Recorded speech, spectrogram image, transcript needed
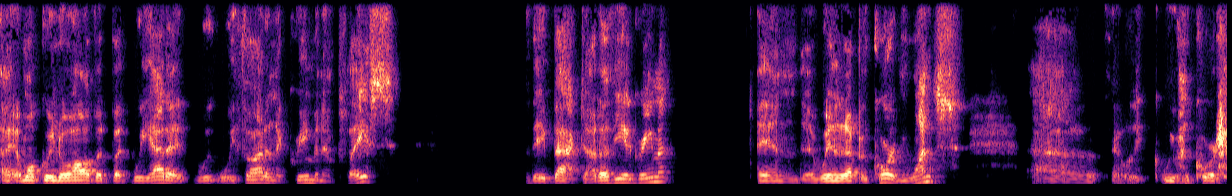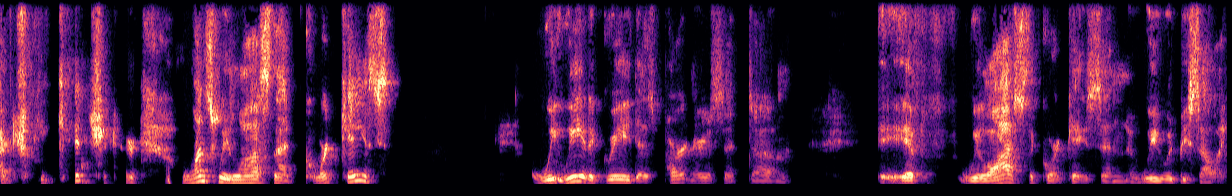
I won't go into all of it, but we had a we, we thought an agreement in place. They backed out of the agreement, and uh, we ended up in court. And once uh, we, we went court actually in Kitchener. Once we lost that court case, we, we had agreed as partners that um, if we lost the court case, then we would be selling.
